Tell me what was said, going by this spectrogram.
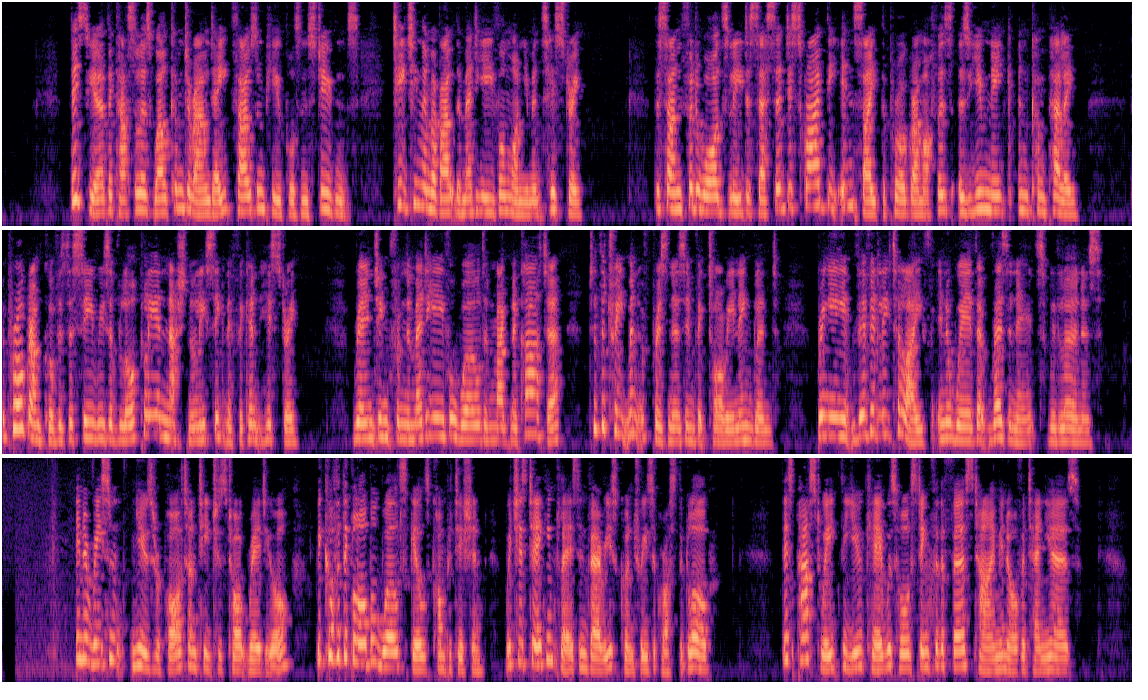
This year, the castle has welcomed around 8,000 pupils and students, teaching them about the medieval monument's history. The Sandford Awards lead assessor described the insight the programme offers as unique and compelling. The programme covers a series of locally and nationally significant history, ranging from the medieval world and Magna Carta to the treatment of prisoners in Victorian England, bringing it vividly to life in a way that resonates with learners. In a recent news report on Teachers Talk Radio, we covered the Global World Skills Competition, which is taking place in various countries across the globe. This past week, the UK was hosting for the first time in over 10 years.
